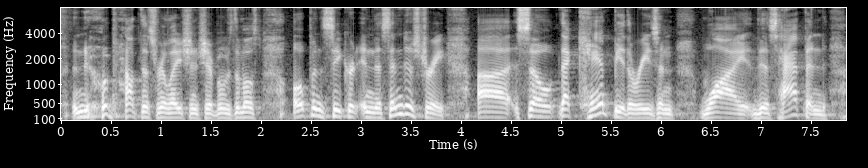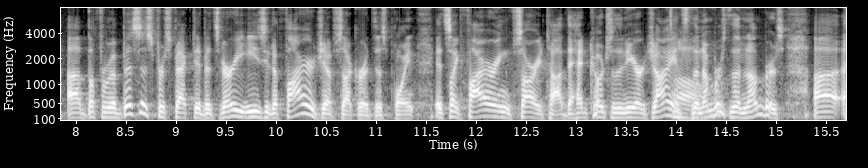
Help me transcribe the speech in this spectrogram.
knew about this relationship. It was the most open secret in this industry. Uh, so that can't be the reason why this happened. Uh, but from a business perspective, it's very easy to fire Jeff Zucker at this point it's like firing, sorry, Todd, the head coach of the New York Giants. Oh. The numbers are the numbers. Uh,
